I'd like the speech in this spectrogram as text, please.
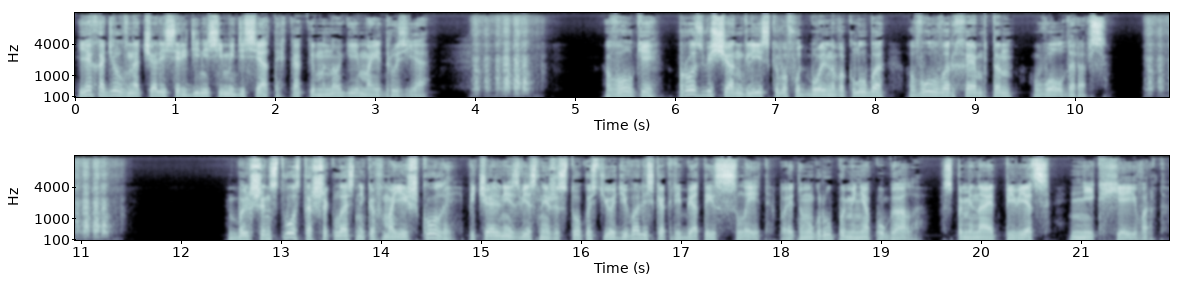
я ходил в начале-середине 70-х, как и многие мои друзья. «Волки» — прозвище английского футбольного клуба Вулверхэмптон Волдерерс. Большинство старшеклассников моей школы, печально известной жестокостью, одевались как ребята из Слейд, поэтому группа меня пугала, вспоминает певец Ник Хейвард.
